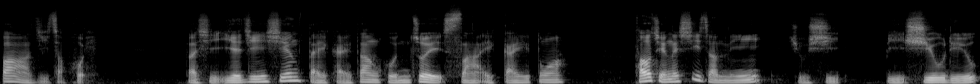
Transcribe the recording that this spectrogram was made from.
百二十岁，但是伊的人生大概当分做三个阶段。头前的四十年，就是被收留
